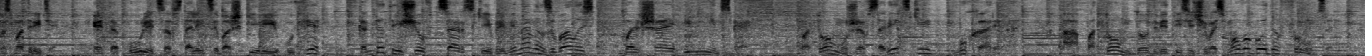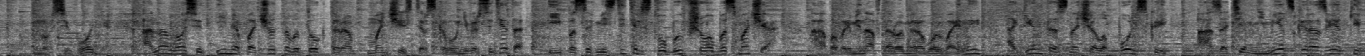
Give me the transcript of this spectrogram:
Посмотрите, эта улица в столице Башкирии Уфе когда-то еще в царские времена называлась Большая Ильинская, потом уже в советские – Бухарина, а потом до 2008 года – Фрунзе. Но сегодня она носит имя почетного доктора Манчестерского университета и по совместительству бывшего басмача, а во времена Второй мировой войны агента сначала польской, а затем немецкой разведки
